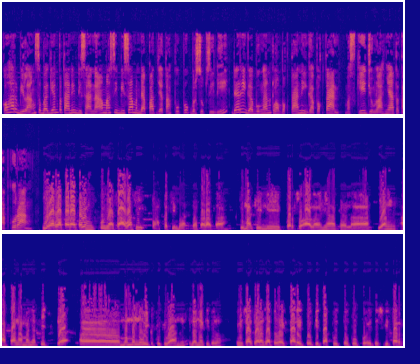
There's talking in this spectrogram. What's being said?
Kohar bilang sebagian petani di sana masih bisa mendapat jatah pupuk bersubsidi dari gabungan kelompok tani Gapoktan, meski jumlahnya tetap kurang. Ya rata-rata yang punya sawah sih dapat sih mbak rata-rata. Cuma gini persoalannya adalah yang apa namanya tidak e, memenuhi kebutuhan, istilahnya gitu loh. Misal dalam satu hektar itu kita butuh pupuk itu sekitar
